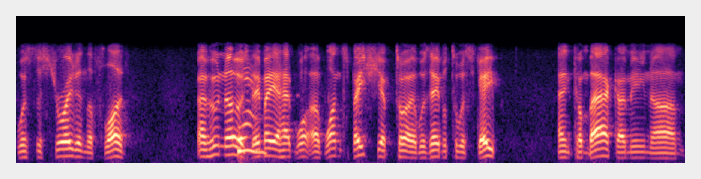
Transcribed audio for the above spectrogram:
was destroyed in the flood. And who knows? Yeah. They may have had one, uh, one spaceship to, was able to escape and come back. I mean, um,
